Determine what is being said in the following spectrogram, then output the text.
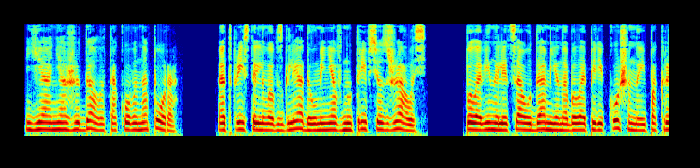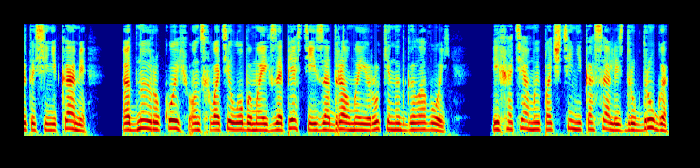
Я не ожидала такого напора. От пристального взгляда у меня внутри все сжалось. Половина лица у Дамьяна была перекошена и покрыта синяками. Одной рукой он схватил оба моих запястья и задрал мои руки над головой. И хотя мы почти не касались друг друга,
